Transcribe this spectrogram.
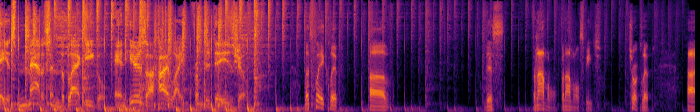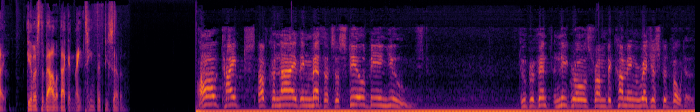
Hey, it's Madison the Black Eagle, and here's a highlight from today's show. Let's play a clip of this phenomenal, phenomenal speech. Short clip. Uh, give us the ballot back in 1957. All types of conniving methods are still being used to prevent Negroes from becoming registered voters.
